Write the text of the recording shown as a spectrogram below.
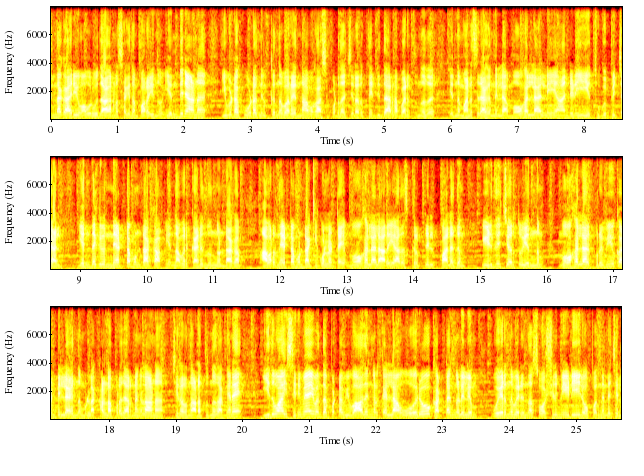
എന്ന കാര്യവും അവർ ഉദാഹരണ സഹിതം പറയുന്നു. എന്തിനാണ് ഇവിടെ കൂടെ നിൽക്കുന്നവർ എന്ന് അവകാശപ്പെടുന്ന ചിലർ തെറ്റിദ്ധാരണ പരത്തുന്നത് എന്ന് മനസ്സിലാകുന്നില്ല. മോഹൻലാലിനെയും ആന്റണിയെയും സുഖിപ്പിച്ചാൽ എന്തെങ്കിലും നേട്ടമുണ്ടാക്കാം എന്ന് അവർ കരുതുന്നുണ്ടാകാം. അവർ നേട്ടമുണ്ടാക്കിക്കൊള്ളട്ടെ. മോഹൻലാൽ അറിയാതെ സ്ക്രിപ്റ്റിൽ പലതും എഴുതി ചേർത്തു എന്നും മോഹൻലാൽ പ്രിവ്യൂ കണ്ടില്ല എന്നുമുള്ള കള്ളപ്രചാരണങ്ങളാണ് ചിലർ നടത്തുന്നത്. അങ്ങനെ ഇതുമായി സിനിമയുമായി ബന്ധപ്പെട്ട വിവാദങ്ങൾക്കെല്ലാം ഓരോ ഘട്ടങ്ങളിലും ഉയർന്നു വരുന്ന സോഷ്യൽ മീഡിയയിൽ ഒപ്പം തന്നെ ചില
